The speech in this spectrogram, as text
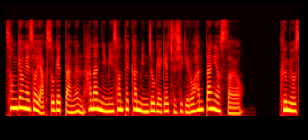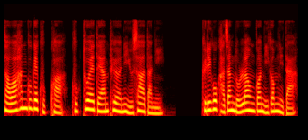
성경에서 약속의 땅은 하나님이 선택한 민족에게 주시기로 한 땅이었어요. 그 묘사와 한국의 국화, 국토에 대한 표현이 유사하다니. 그리고 가장 놀라운 건 이겁니다.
